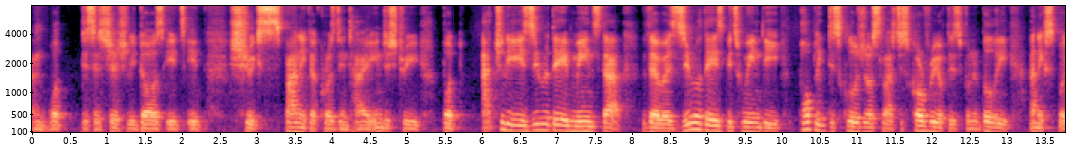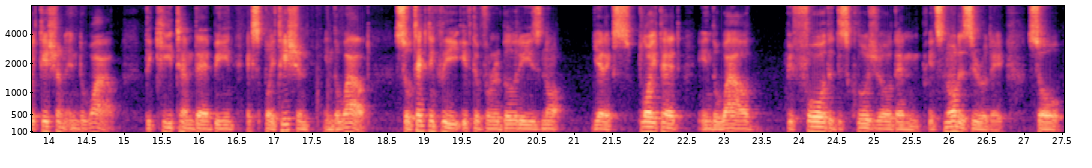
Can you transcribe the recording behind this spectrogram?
And what this essentially does, it, it shrieks panic across the entire industry. But actually, zero day means that there were zero days between the public disclosure slash discovery of this vulnerability and exploitation in the wild. The key term there being exploitation in the wild. So technically, if the vulnerability is not yet exploited in the wild before the disclosure, then it's not a zero day. So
